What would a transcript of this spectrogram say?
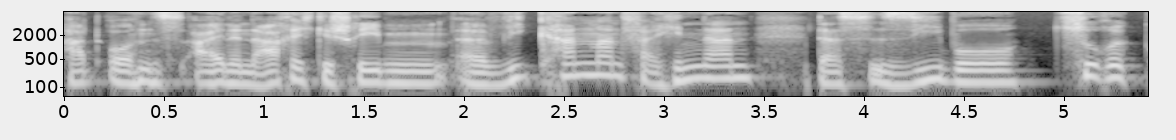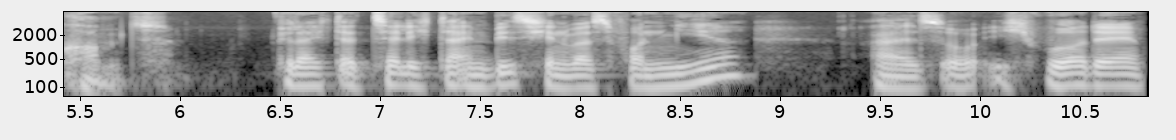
hat uns eine Nachricht geschrieben. Äh, wie kann man verhindern, dass SIBO zurückkommt? Vielleicht erzähle ich da ein bisschen was von mir. Also ich wurde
